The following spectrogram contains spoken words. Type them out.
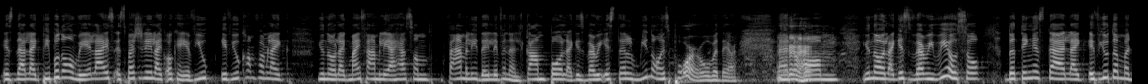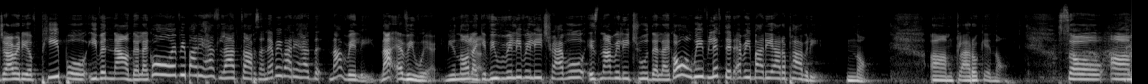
is that like people don't realize, especially like okay if you if you come from like you know like my family, I have some family they live in El Campo, like it's very it's still you know it's poor over there, and um you know like it's very real. So the thing is that like if you're the majority of people, even now they're like oh everybody has laptops and everybody has the, not really not everywhere. You know like if you really really travel, it's not really true. They're like oh we've lifted everybody out of poverty. No, um, claro que no. So, um,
